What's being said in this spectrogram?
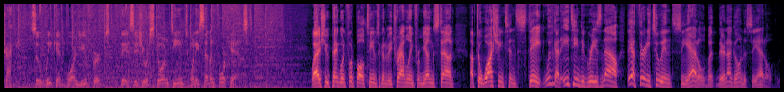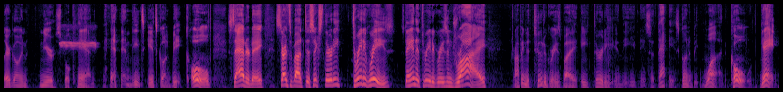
tracking so we can warn you first. This is your Storm Team 27 forecast. YSU Penguin football teams are going to be traveling from Youngstown up to Washington State. We've got 18 degrees now. They have 32 in Seattle, but they're not going to Seattle. They're going near Spokane. that means it's going to be cold. Saturday starts about uh, 6:30, 3 degrees, staying at 3 degrees and dry, dropping to 2 degrees by 8:30 in the evening. So that is going to be one cold game.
